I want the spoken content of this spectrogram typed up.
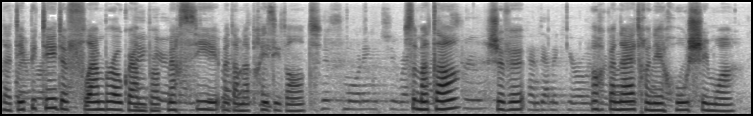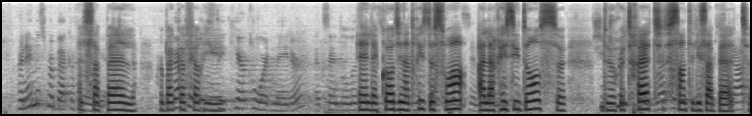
La députée de Flamborough-Granbrook. Merci, Madame la Présidente. Ce matin, je veux reconnaître un héros chez moi. Elle s'appelle Rebecca Ferrier. Elle est coordinatrice de soins à la résidence de retraite Sainte-Élisabeth.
